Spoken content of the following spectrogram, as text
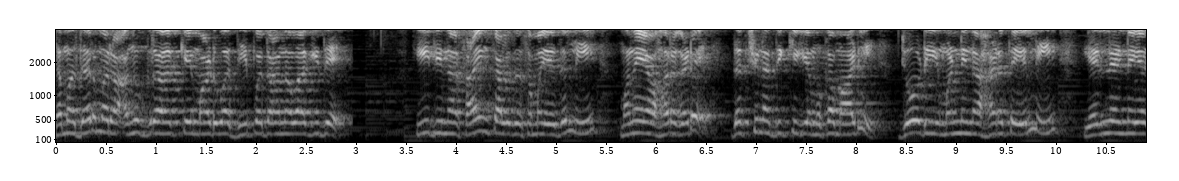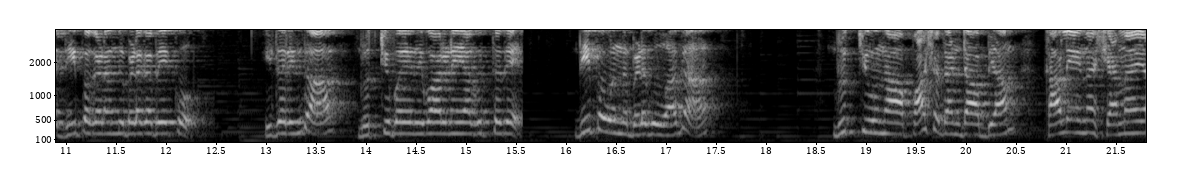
ಯಮಧರ್ಮರ ಅನುಗ್ರಹಕ್ಕೆ ಮಾಡುವ ದೀಪದಾನವಾಗಿದೆ. ಈ ದಿನ ಸಾಯಂಕಾಲದ ಸಮಯದಲ್ಲಿ ಮನೆಯ ಹೊರಗಡೆ ದಕ್ಷಿಣ ದಿಕ್ಕಿಗೆ ಮುಖ ಮಾಡಿ ಜೋಡಿ ಮಣ್ಣಿನ ಹಣತೆಯಲ್ಲಿ ಎಳ್ಳೆಣ್ಣೆಯ ದೀಪಗಳನ್ನು ಬೆಳಗಬೇಕು. ಇದರಿಂದ ಮೃತ್ಯುಭಯ ನಿವಾರಣೆಯಾಗುತ್ತದೆ. ದೀಪವನ್ನು ಬೆಳಗುವಾಗ ಮೃತ್ಯುನ ಪಾಶದಂಡಾಭ್ಯಾಂ ಕಾಲೇನ ಶಮಯ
